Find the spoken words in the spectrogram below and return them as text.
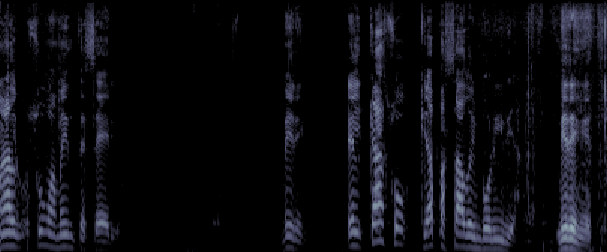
algo sumamente serio. Miren, el caso que ha pasado en Bolivia, miren esto,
